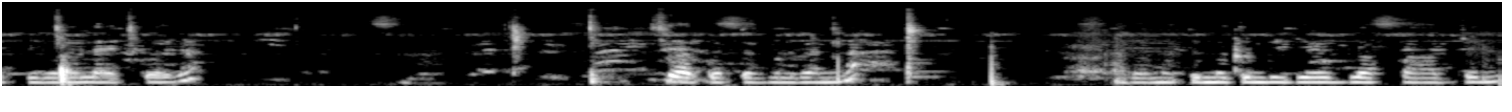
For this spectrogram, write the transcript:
একটু করে লাইক করবেন। শেয়ার করতে ভুলবেন না। আরও নতুন নতুন ভিডিও ব্লগ পাওয়ার জন্য।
